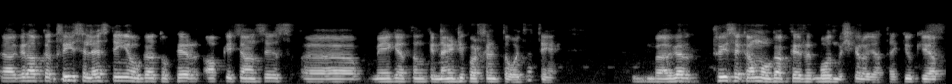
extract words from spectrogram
अगर आपका थ्री से लेस नहीं होगा तो फिर आपके चांसेस मैं कहता हूँ कि नाइन्टी परसेंट तो हो जाते हैं। अगर थ्री से कम होगा, फिर बहुत मुश्किल हो जाता है, क्योंकि आप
